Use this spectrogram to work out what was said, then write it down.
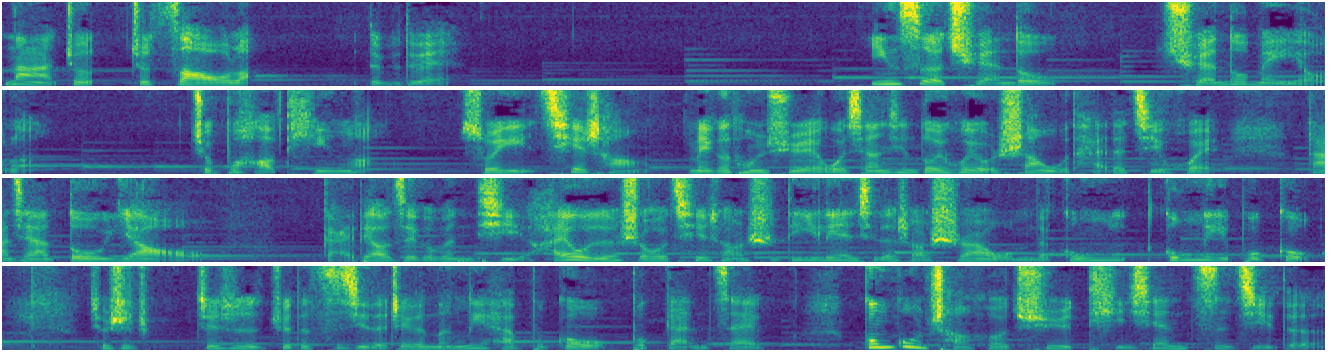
那就就糟了，对不对？音色全都全都没有了，就不好听了。所以怯场，每个同学我相信都会有上舞台的机会，大家都要。改掉这个问题，还有的时候怯场是第一练习的少，是二我们的功功力不够，就是就是觉得自己的这个能力还不够，不敢在公共场合去体现自己的，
